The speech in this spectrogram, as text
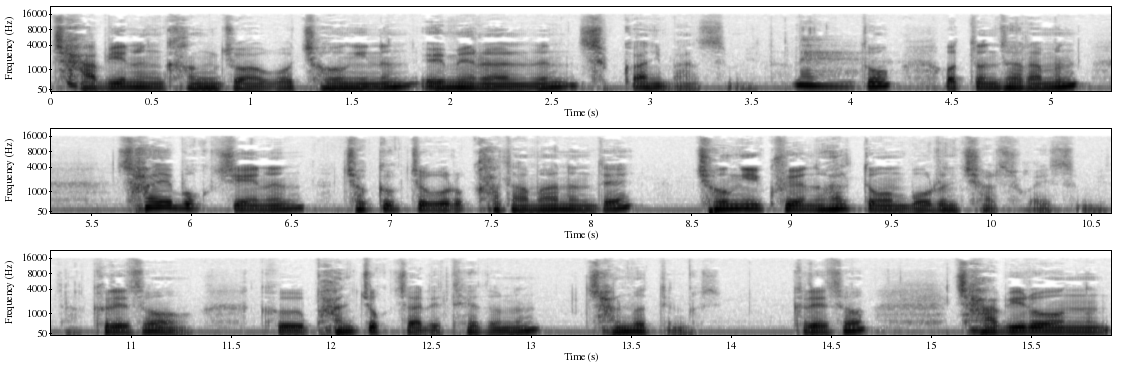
자비는 강조하고 정의는 외면하는 습관이 많습니다. 네. 또 어떤 사람은 사회복지에는 적극적으로 가담하는데 정의 구현 활동은 모른 채 할 수가 있습니다. 그래서 그 반쪽짜리 태도는 잘못된 것입니다. 그래서 자비로운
